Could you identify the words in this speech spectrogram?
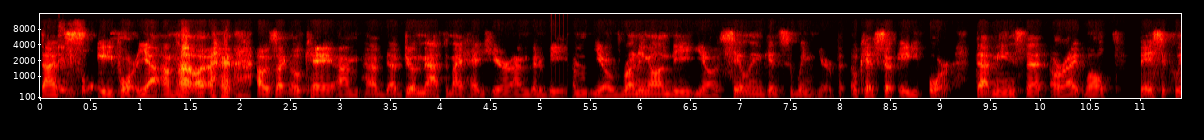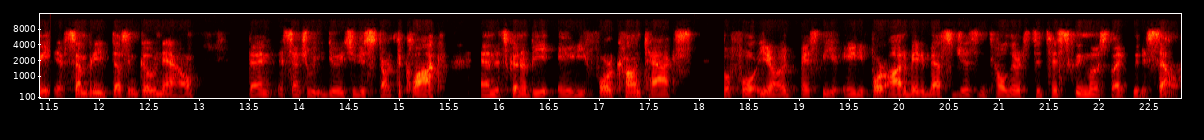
that's 84. 84. Yeah. I'm, not, I was like, okay, I'm, I'm, I'm, doing math in my head here. I'm going to be, I'm, you know, running on the, you know, sailing against the wind here. But okay, so 84. That means that, all right, well, basically, if somebody doesn't go now, then essentially what you do is you just start the clock and it's going to be 84 contacts before, you know, basically 84 automated messages until they're statistically most likely to sell,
